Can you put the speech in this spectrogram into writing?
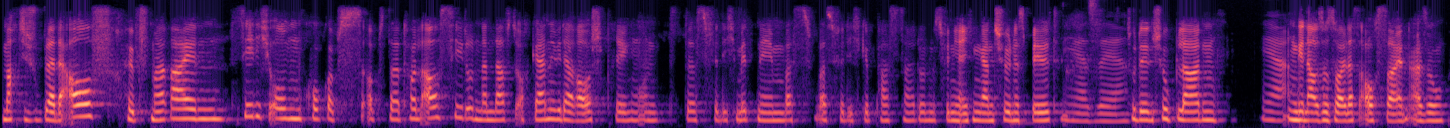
mach die Schublade auf, hüpf mal rein, seh dich um, guck, ob es da toll aussieht und dann darfst du auch gerne wieder rausspringen und das für dich mitnehmen, was, was für dich gepasst hat. Und das finde ich eigentlich ein ganz schönes Bild ja, sehr. zu den Schubladen. Ja. Und genauso soll das auch sein. Also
